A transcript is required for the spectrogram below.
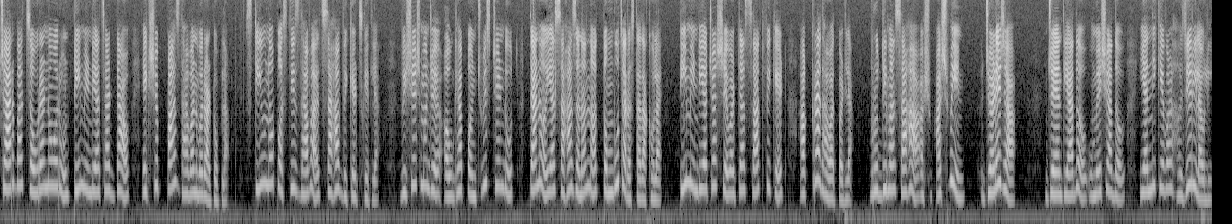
चार बाद चौऱ्याण्णववरून टीम इंडियाचा डाव एकशे पाच धावांवर आटोपला. स्टीव्हनं पस्तीस धावात सहा विकेट्स घेतल्या. विशेष म्हणजे अवघ्या पंचवीस चेंडूत त्यानं या सहा जणांना तंबूचा रस्ता दाखवलाय. टीम इंडियाच्या शेवटच्या सात विकेट अकरा धावात पडल्या. वृद्धिमान सहा अश्व अश्विन जडेजा जयंत यादव उमेश यादव यांनी केवळ हजेरी लावली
